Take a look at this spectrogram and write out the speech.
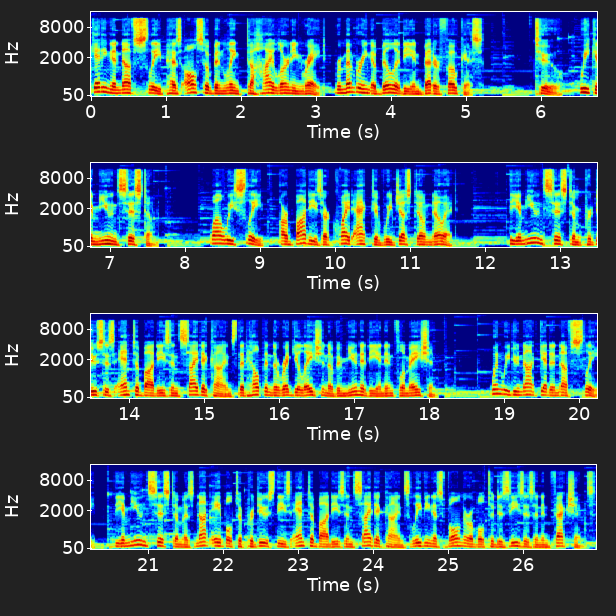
Getting enough sleep has also been linked to high learning rate, remembering ability and better focus. 2. Weak immune system. While we sleep, our bodies are quite active we just don't know it. The immune system produces antibodies and cytokines that help in the regulation of immunity and inflammation. When we do not get enough sleep, the immune system is not able to produce these antibodies and cytokines leaving us vulnerable to diseases and infections.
